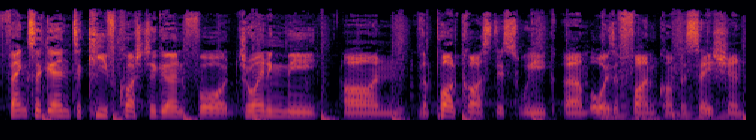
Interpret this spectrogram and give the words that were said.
Thanks again to Keith Costigan for joining me on the podcast this week. Um, always a fun conversation.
